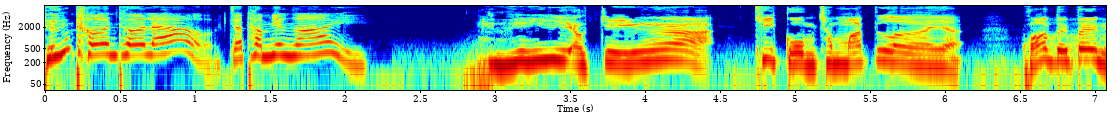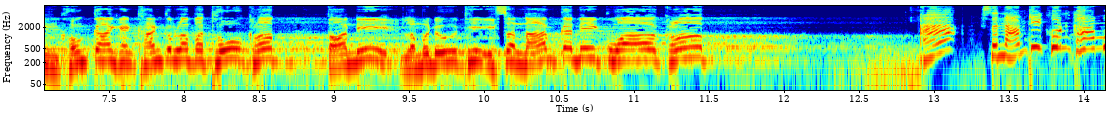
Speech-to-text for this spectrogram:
ถึงเทิร์นเธอแล้วจะทำยังไง นี่เอาจริงอะขี้โกงชะมัดเลยอะ ความตื่นเต้นของการแข่งขันกำลังปะทุครับ ตอนนี้เรามาดูที่อีกสนามกันดีกว่าครับ อะสนามที่คุณขโม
